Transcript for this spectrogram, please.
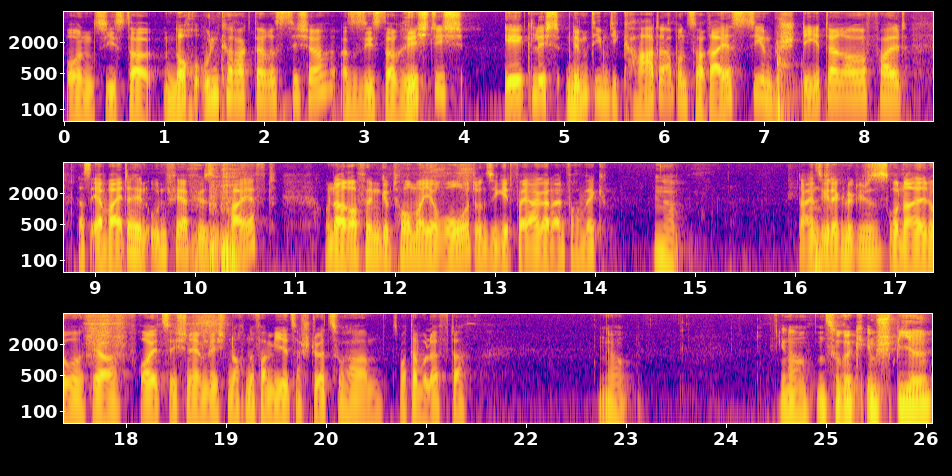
Und sie ist da noch uncharakteristischer. Also sie ist da richtig eklig, nimmt ihm die Karte ab und zerreißt sie und besteht darauf halt, dass er weiterhin unfair für sie pfeift. Und daraufhin gibt Homer ihr Rot und sie geht verärgert einfach weg. Ja. Der Einzige, der glücklich ist, ist Ronaldo. Der freut sich nämlich, noch eine Familie zerstört zu haben. Das macht er wohl öfter. Ja. Genau. Und zurück im Spiel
